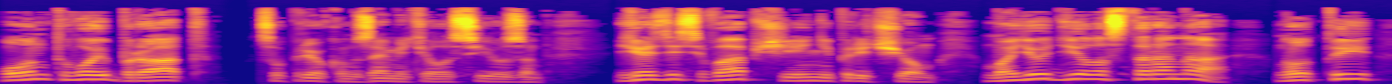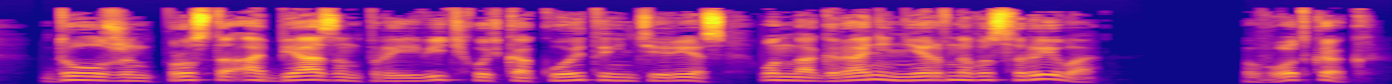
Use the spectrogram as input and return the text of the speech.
«Он твой брат», — с упреком заметила Сьюзан. «Я здесь вообще ни при чем. Мое дело сторона, но ты должен, просто обязан проявить хоть какой-то интерес. Он на грани нервного срыва». «Вот как»,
